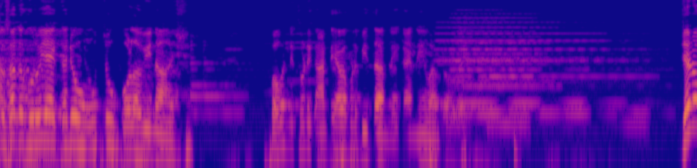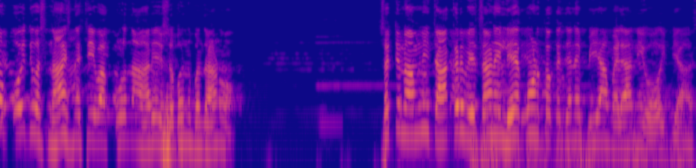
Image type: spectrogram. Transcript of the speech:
સગપણ સદગુરુએ કર્યું ઊંચું કોળ વિનાશ. પવનની થોડીક આંટી આવે પણ બીતા નહીં, કાંઈ નહીં વાતો જેનો કોઈ દિવસ નાશ નથી એવા કુળના હારે સંબંધ બંધાણો. સત્ય નામની ચાકર વેચાણી લે કોણ તો કે જેને પિયા મળ્યાની હોય પ્યાસ.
